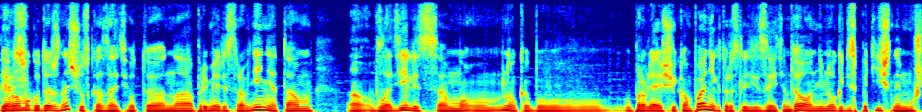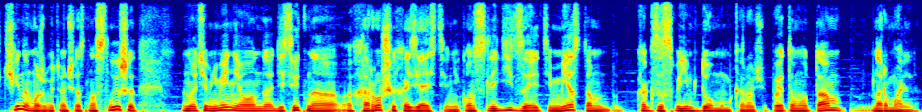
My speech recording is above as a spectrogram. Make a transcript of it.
Я хорошо. вам могу даже, знаете, что сказать? Вот э, на примере сравнения там Э, владелец, э, ну, как бы управляющей компании, который следит за этим, да, он немного деспотичный мужчина, может быть, он сейчас нас слышит, но, тем не менее, он действительно хороший хозяйственник, он следит за этим местом, как как за своим домом, короче. Поэтому там нормально.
